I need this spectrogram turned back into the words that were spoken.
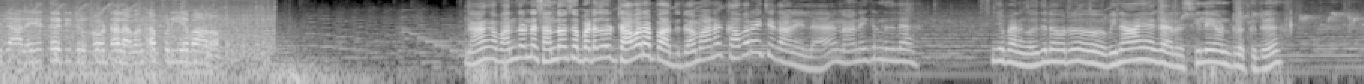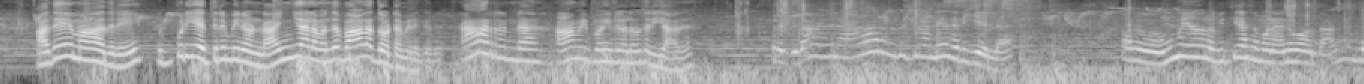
இதாலேயே தேர்ட்டி டூ ரோட்டால வந்து அப்படியே வரோம். நாங்கள் வந்தோடனே சந்தோஷப்பட்டது. ஒரு டவரை பார்த்துட்டோம். ஆனால் கவரேஜ் காணையில் நான் நினைக்கிறேன் இதில் இங்கே பாருங்க இதில் ஒரு விநாயகர் சிலை ஒன்று இருக்குது. அதே மாதிரி இப்படியே திரும்பினோண்டா இந்தியாவில் வந்து வாழைத்தோட்டம் இருக்குது. யார் ரெண்டா? ஆமி அளவு தெரியாது. இருக்குதான் இதில் தெரியல. ஒரு உண்மையாக ஒரு வித்தியாசமான அனுபவம் தான். இந்த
